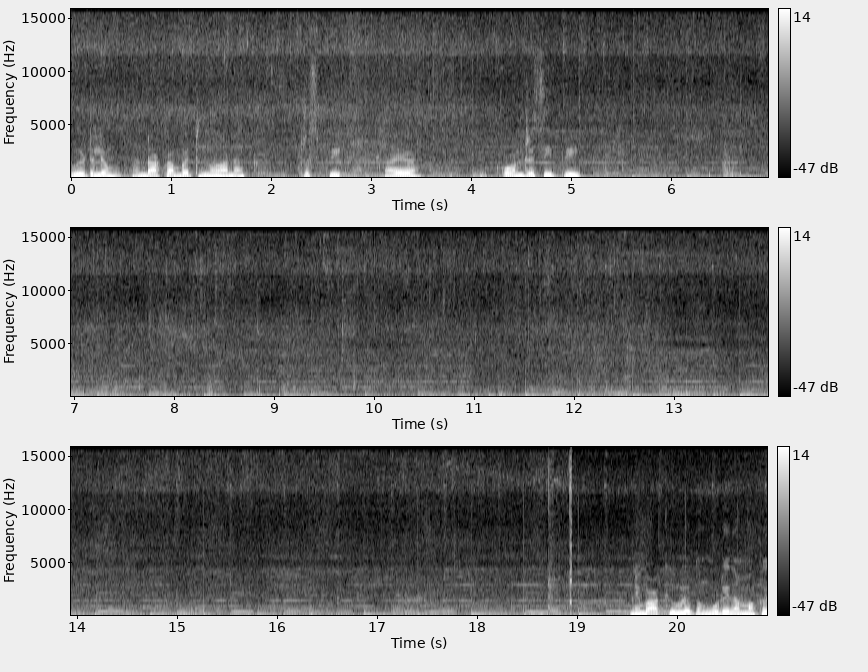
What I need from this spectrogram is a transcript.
വീട്ടിലും ഉണ്ടാക്കാൻ പറ്റുന്നതാണ് ക്രിസ്പി ആയ കോൺ റെസിപ്പി ഇനി ബാക്കിയുള്ളതും കൂടി നമുക്ക്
